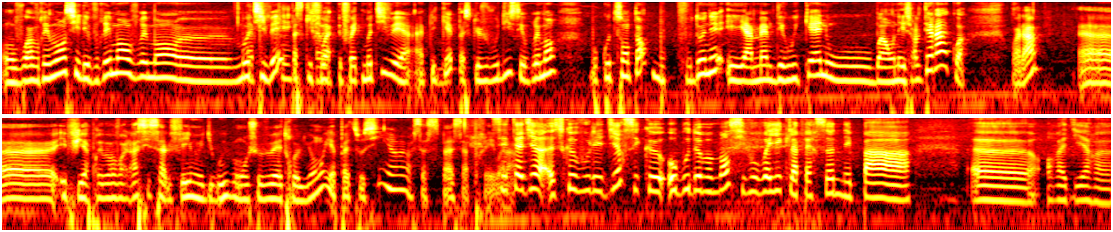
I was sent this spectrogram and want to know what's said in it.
on voit vraiment s'il est vraiment, vraiment euh, motivé, parce qu'il faut, ouais. il faut être motivé, hein, impliqué, parce que je vous dis, c'est vraiment beaucoup de son temps, il faut donner. Et il y a même des week-ends où bah, on est sur le terrain, quoi. Voilà. Euh, et puis après, bah, voilà, si ça le fait, il me dit oui, bon, je veux être Lyon, il n'y a pas de souci, hein, ça se passe après. voilà. C'est-à-dire, ce que vous voulez dire, c'est qu'au bout d'un moment, si vous voyez que la personne n'est pas, euh, on va dire, euh,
